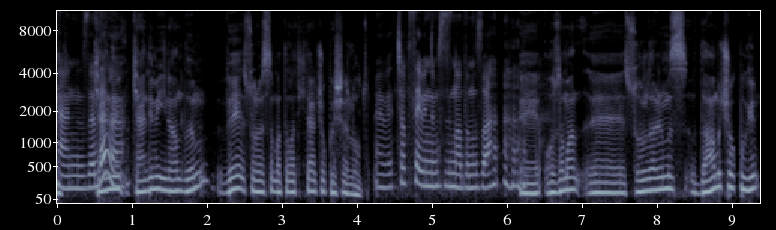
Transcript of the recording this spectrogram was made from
kendinize Kendi- değil mi? Kendime inandığım ve sonrasında matematikten çok başarılı oldum. Evet, çok sevindim sizin adınıza. Ee, o zaman e, sorularımız daha mı çok bugün?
